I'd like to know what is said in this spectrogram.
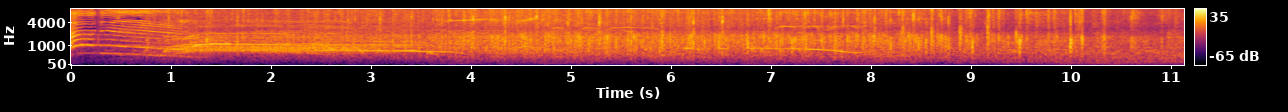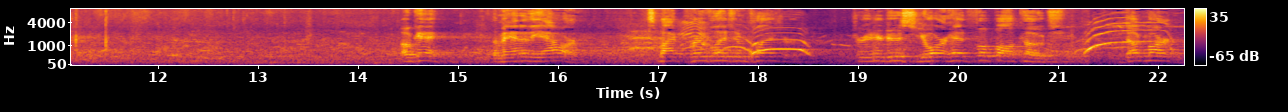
Aggies! Okay, of the hour. It's my privilege and pleasure to introduce your head football coach, Doug Martin.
